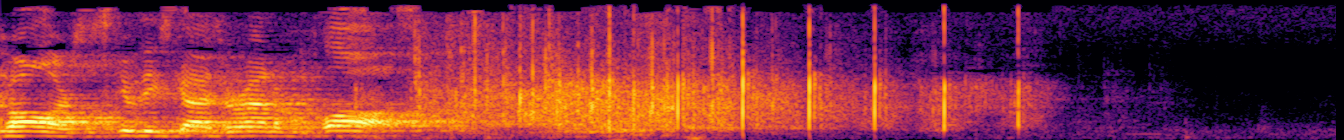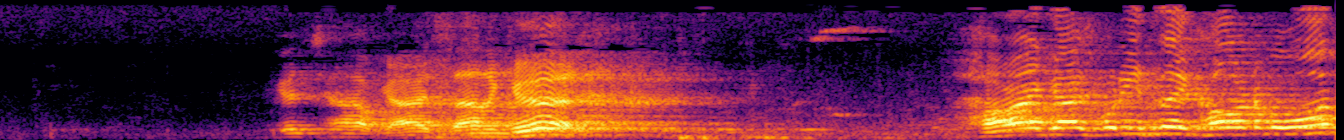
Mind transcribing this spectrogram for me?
callers. Let's give these guys a round of applause. Good job, guys. Sounding good. All right, guys, what do you think? Caller number one?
